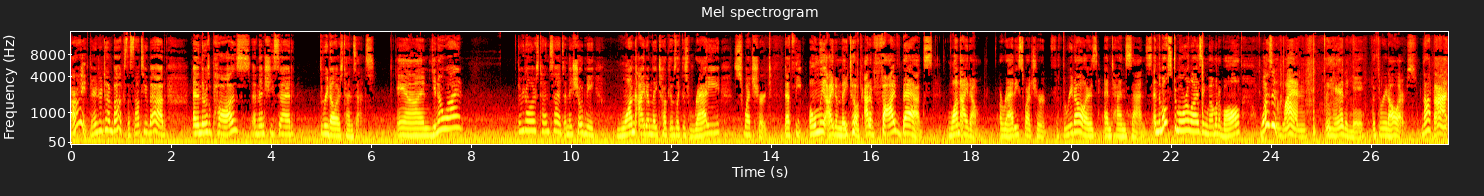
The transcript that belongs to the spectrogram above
all right, 310 bucks. That's not too bad. And then there was a pause. And then she said, $3.10. And you know what? $3.10. And they showed me one item they took. It was like this ratty sweatshirt. That's the only item they took out of five bags. One item, a ratty sweatshirt for $3.10. And the most demoralizing moment of all wasn't when they handed me the $3. Not that.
